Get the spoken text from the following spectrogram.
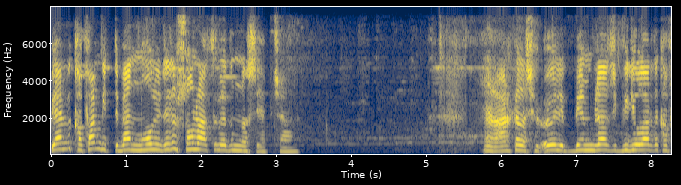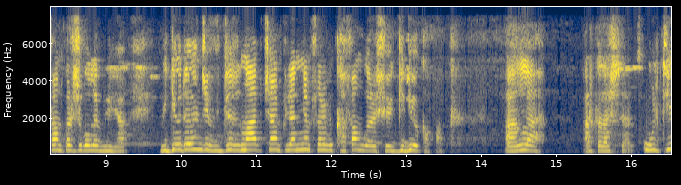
Ben bir kafam gitti. Ben ne oluyor dedim. Sonra hatırladım nasıl yapacağım. Yani arkadaşlar öyle benim birazcık videolarda kafam karışık olabiliyor. Videoda önce videoda ne yapacağım planlıyorum sonra bir kafam karışıyor. Gidiyor kafam. Allah. Arkadaşlar ulti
